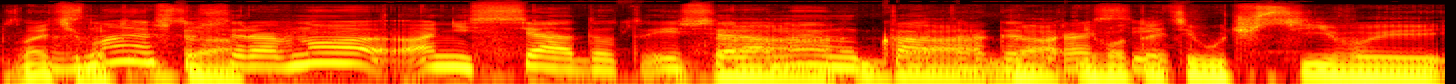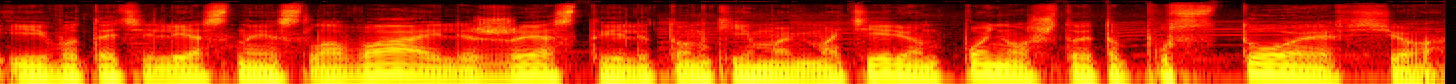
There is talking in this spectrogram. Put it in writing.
знаете, вот, Зная, что да. все равно они сядут, и все равно ему Да, каторга да, грозит. И вот эти учтивые, и вот эти лестные слова, или жесты, или тонкие ма- материи, он понял, что это пустое все.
